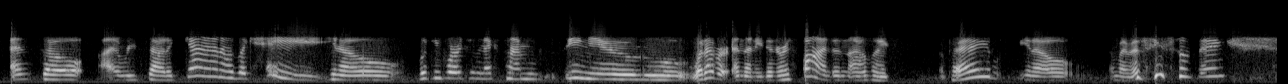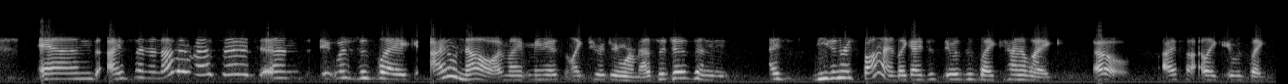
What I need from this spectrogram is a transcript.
And so I reached out again. I was like, hey, you know, looking forward to the next time seeing you, whatever. And then he didn't respond. And I was like, okay, you know, am I missing something? And I sent another message, and it was just like, I don't know. I might maybe I sent like two or three more messages, and I just, he didn't respond. Like, I just, it was just like kind of like, oh, I thought like it was like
